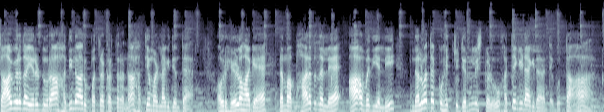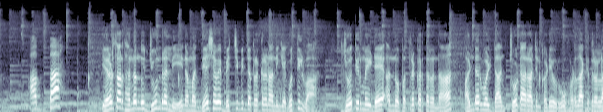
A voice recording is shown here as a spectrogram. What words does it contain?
ಸಾವಿರದ ಎರಡುನೂರ ಹದಿನಾರು ಪತ್ರಕರ್ತರನ್ನ ಹತ್ಯೆ ಮಾಡಲಾಗಿದೆಯಂತೆ. ಅವರು ಹೇಳೋ ಹಾಗೆ ನಮ್ಮ ಭಾರತದಲ್ಲೇ ಆ ಅವಧಿಯಲ್ಲಿ ನಲವತ್ತಕ್ಕೂ ಹೆಚ್ಚು ಜರ್ನಲಿಸ್ಟ್ಗಳು ಹತ್ಯೆಗೀಡಾಗಿದ್ದಾರಂತೆ ಗೊತ್ತಾ? ಅಬ್ಬಾ! ಎರಡ್ ಸಾವಿರದ ಹನ್ನೊಂದು ಜೂನ್ರಲ್ಲಿ ನಮ್ಮ ದೇಶವೇ ಬೆಚ್ಚಿಬಿದ್ದ ಪ್ರಕರಣ ನಿಮಗೆ ಗೊತ್ತಿಲ್ವಾ? ಜ್ಯೋತಿರ್ಮಯ್ ಡೇ ಅನ್ನೋ ಪತ್ರಕರ್ತರನ್ನ ಅಂಡರ್ ವರ್ಲ್ಡ್ ಡಾನ್ ಚೋಟಾ ರಾಜನ್ ಕಡೆಯವರು ಹೊಡೆದಾಕಿದ್ರಲ್ಲ.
